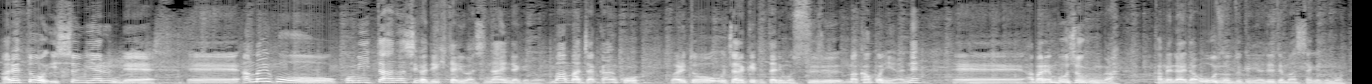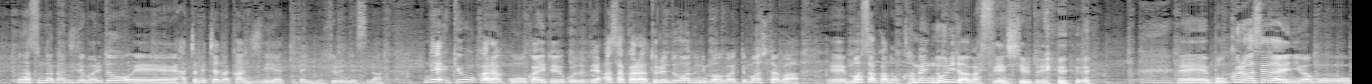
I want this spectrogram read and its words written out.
あれと一緒にやるんで、えー、あんまりこう、込み入った話ができたりはしないんだけど、まあまあ若干こう、割とおちゃらけてたりもする、まあ過去にはね、えー、暴れん坊将軍が仮面ライダーオーズの時には出てましたけども、まあそんな感じで割と、えー、はちゃめちゃな感じでやってたりもするんですが、ね、今日から公開ということで、朝からトレンドワードにも上がってましたが、えー、まさかの仮面ノリダーが出演しているという えー、僕ら世代にはもう、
